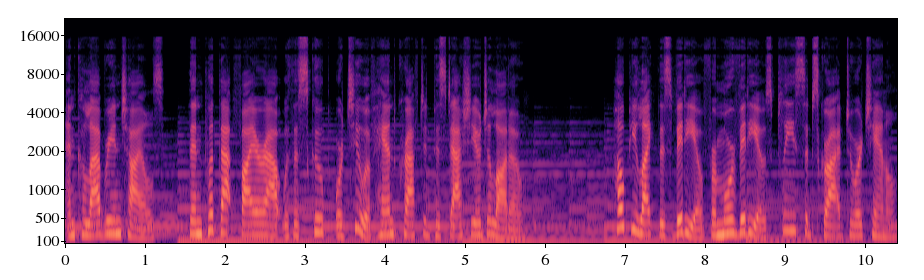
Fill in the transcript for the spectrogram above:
and Calabrian chiles. Then put that fire out with a scoop or two of handcrafted pistachio gelato. Hope you liked this video for more videos please subscribe to our channel.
